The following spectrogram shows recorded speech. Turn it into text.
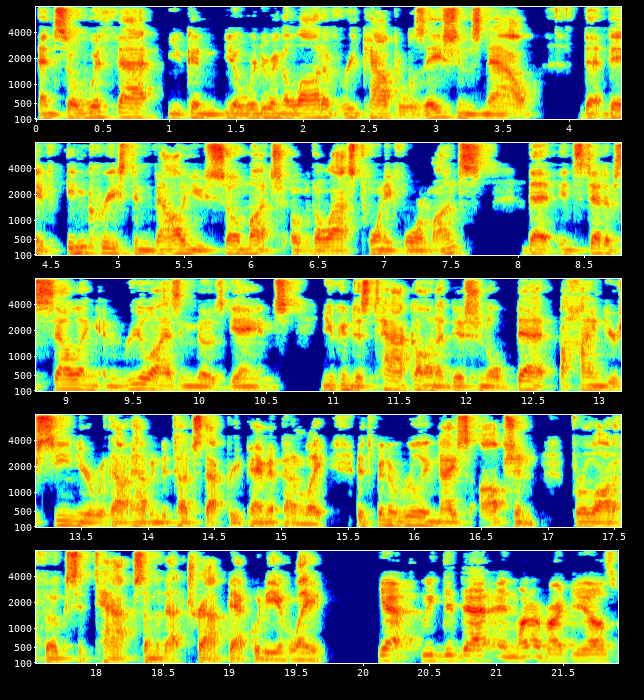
And so with that, you can, you know, we're doing a lot of recapitalizations now that they've increased in value so much over the last 24 months that instead of selling and realizing those gains, you can just tack on additional debt behind your senior without having to touch that prepayment penalty. It's been a really nice option for a lot of folks to tap some of that trapped equity of late. Yeah, we did that in one of our deals.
